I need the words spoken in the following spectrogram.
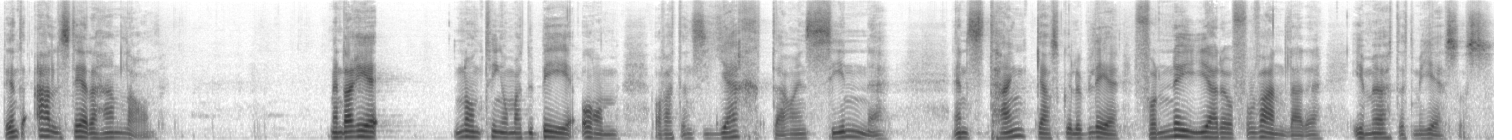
Det är inte alls det det handlar om. Men där är någonting om att be om av att ens hjärta och ens sinne, ens tankar skulle bli förnyade och förvandlade i mötet med Jesus.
